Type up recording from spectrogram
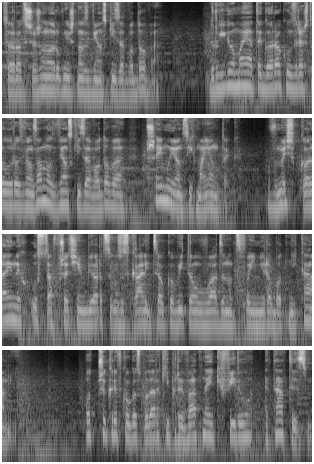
co rozszerzono również na związki zawodowe. 2 maja tego roku zresztą rozwiązano związki zawodowe, przejmując ich majątek. W myśl kolejnych ustaw przedsiębiorcy uzyskali całkowitą władzę nad swoimi robotnikami. Pod przykrywką gospodarki prywatnej kwitł etatyzm.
